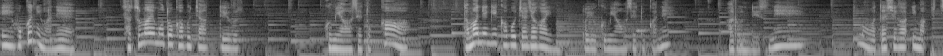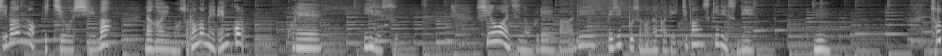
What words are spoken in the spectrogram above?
えー、他にはね、さつまいもとかぼちゃっていう組み合わせとか、玉ねぎかぼちゃじゃがいもという組み合わせとかね、あるんですね。でも私が今一番の一押しは、長芋そら豆レンコン。これ、いいです。塩味のフレーバーで、ベジップスの中で一番好きですね。うん。ちょっ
